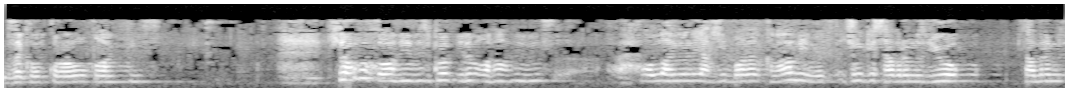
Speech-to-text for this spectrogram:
Biza ko'p qur'on o'qiyolmaymiz kitob o'qiyolmaymiz ko'p ilm ololmaymiz olloh yo'lida yaxshi ibodat qilolmaymiz chunki sabrimiz yo'q sabrimiz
